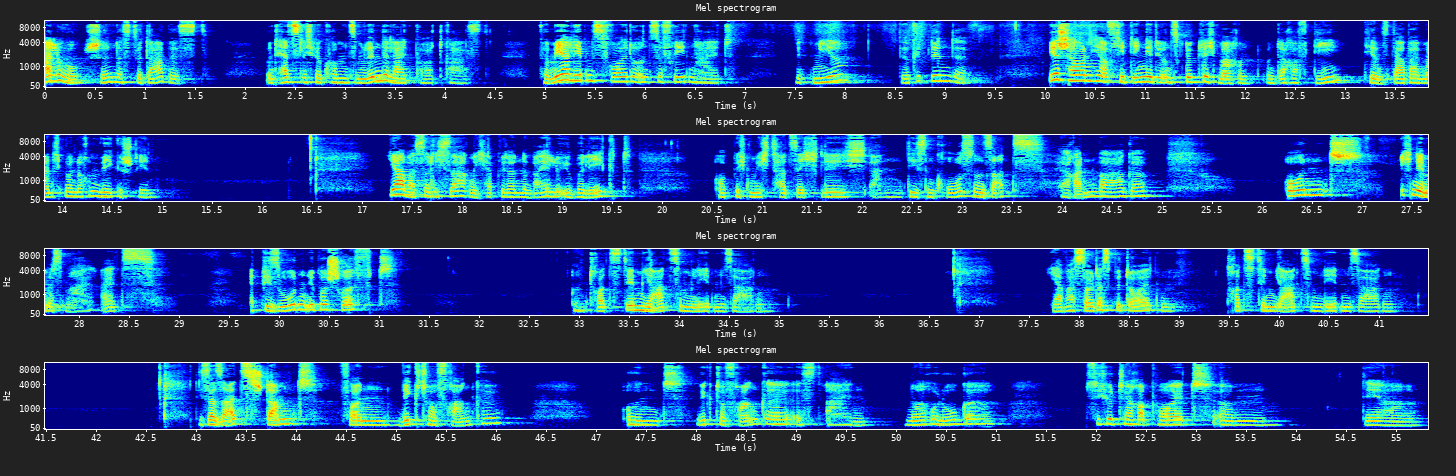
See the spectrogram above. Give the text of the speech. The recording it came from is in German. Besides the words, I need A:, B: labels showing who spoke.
A: Hallo, schön, dass du da bist und herzlich willkommen zum Lindelight Podcast für mehr Lebensfreude und Zufriedenheit. Mit mir, Birgit Linde. Wir schauen hier auf die Dinge, die uns glücklich machen und auch auf die, die uns dabei manchmal noch im Wege stehen. Ja, was soll ich sagen? Ich habe wieder eine Weile überlegt, ob ich mich tatsächlich an diesen großen Satz heranwage. Und ich nehme es mal als Episodenüberschrift und trotzdem Ja zum Leben sagen. Ja, was soll das bedeuten? Trotzdem Ja zum Leben sagen. Dieser Satz stammt von Viktor Frankl und Viktor Frankl ist ein Neurologe, Psychotherapeut, ähm, der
